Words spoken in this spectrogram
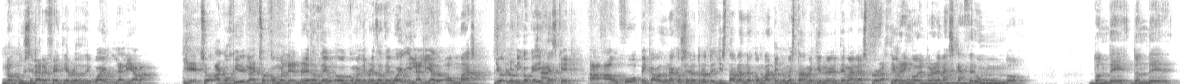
no puse la referencia a Breath of the Wild, la liaba. Y de hecho ha cogido y lo ha hecho como el del Breath of the, como el de Breath of the Wild y la ha liado aún más. Yo lo único que dije es que a, a un juego pecaba de una cosa y el otro, otro, y estaba hablando de combate, no me estaba metiendo en el tema de la exploración. Gringo, el problema es que hacer un mundo donde, donde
